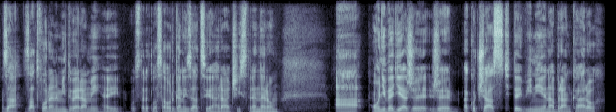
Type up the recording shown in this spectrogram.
za zatvorenými dverami, hej, ako stretla sa organizácia, hráči s trénerom. A oni vedia, že, že ako časť tej viny je na brankároch,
